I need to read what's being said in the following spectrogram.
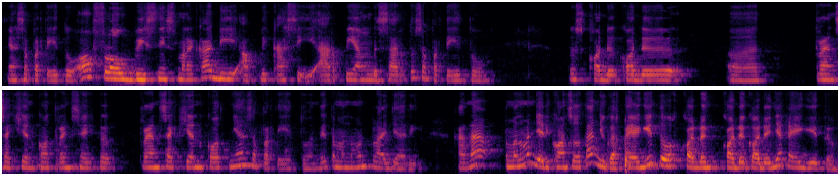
yang seperti itu. Oh, flow bisnis mereka di aplikasi ERP yang besar itu seperti itu. Terus kode-kode uh, transaction code transaction code-nya seperti itu. Nanti teman-teman pelajari. Karena teman-teman jadi konsultan juga kayak gitu, kode kode-kodenya kayak gitu.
